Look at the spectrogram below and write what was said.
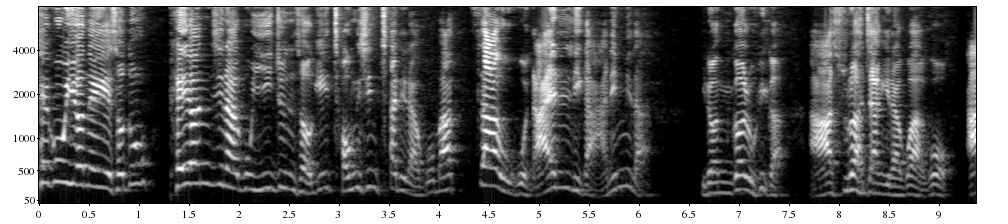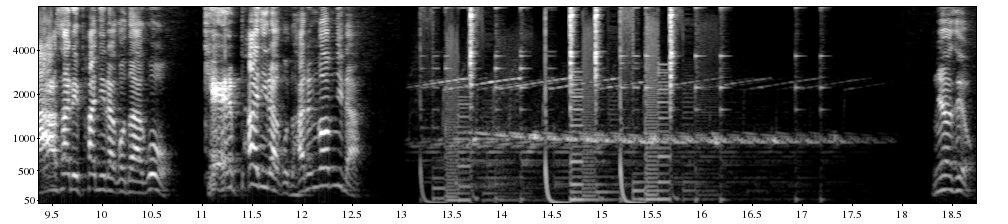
최고위원회에서도 배현진하고 이준석이 정신 차리라고 막 싸우고 난리가 아닙니다. 이런 걸 우리가 아수라장이라고 하고 아사리판이라고도 하고 개판이라고도 하는 겁니다. 안녕하세요.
